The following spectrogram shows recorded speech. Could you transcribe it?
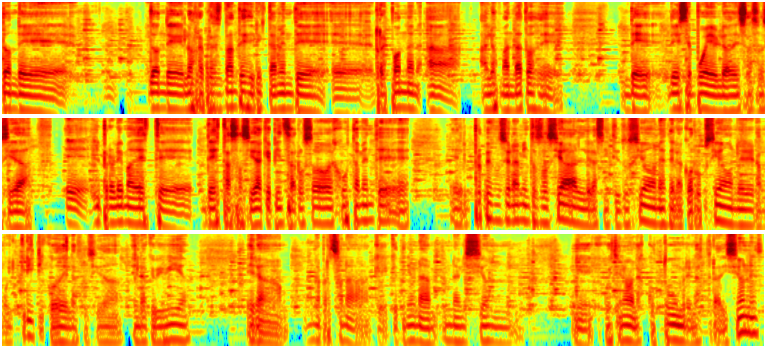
donde, donde los representantes directamente eh, respondan a, los mandatos de, ese pueblo, de esa sociedad. Eh, el problema de, este, de esta sociedad que piensa Rousseau es justamente el propio funcionamiento social de las instituciones, de la corrupción. Él era muy crítico de la sociedad en la que vivía. Era una persona que, tenía una, visión eh, que cuestionaba las costumbres, las tradiciones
